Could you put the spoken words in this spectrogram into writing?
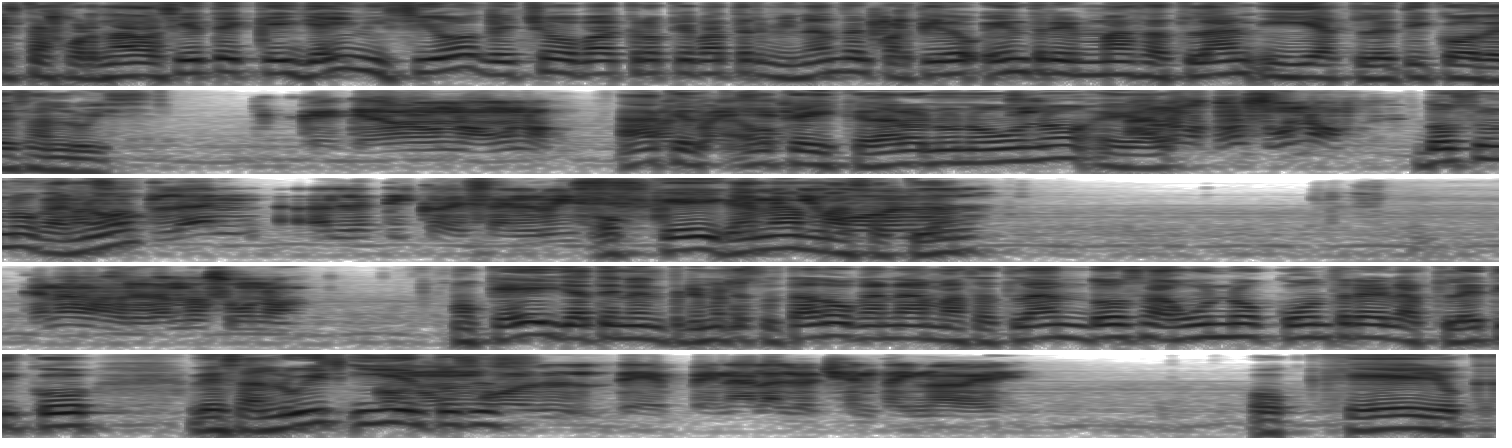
esta jornada 7 que ya inició, de hecho va, creo que va terminando el partido entre Mazatlán y Atlético de San Luis. Que quedaron 1-1. Ah, que, ok, quedaron 1-1, eh, ah, no, 2-1. 2-1 ganó. Mazatlán Atlético de San Luis. Ok, gana Mazatlán. gol. Gana Mazatlán 2-1. Ok, ya tienen el primer resultado, gana Mazatlán 2 a 1 contra el Atlético de San Luis y con entonces... un gol de penal al 89. Ok, ok.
